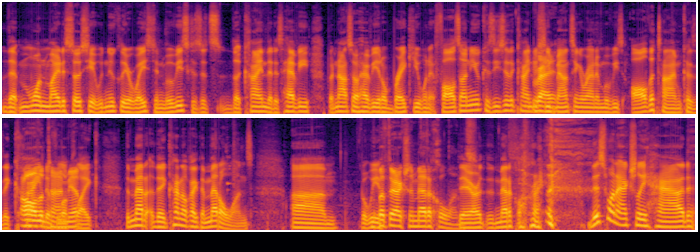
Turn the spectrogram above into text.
that one might associate with nuclear waste in movies because it's the kind that is heavy, but not so heavy it'll break you when it falls on you. Because these are the kind you see bouncing around in movies all the time because they kind the of time, look yep. like the metal. They kind of look like the metal ones. Um, but we But they're actually medical ones. they are the medical, right? this one actually had.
